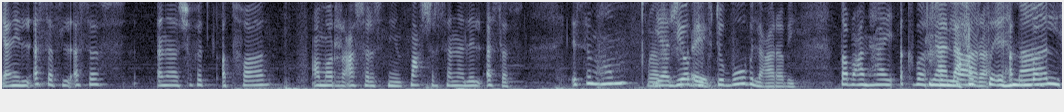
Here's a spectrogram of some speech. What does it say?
يعني للأسف للأسف أنا شفت أطفال عمر 10 سنين 12 سنة للأسف اسمهم؟ يا ديوب أي. يكتبوه بالعربي. طبعا هاي أكبر يعني خسارة. لاحظت أكبر- إهمال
